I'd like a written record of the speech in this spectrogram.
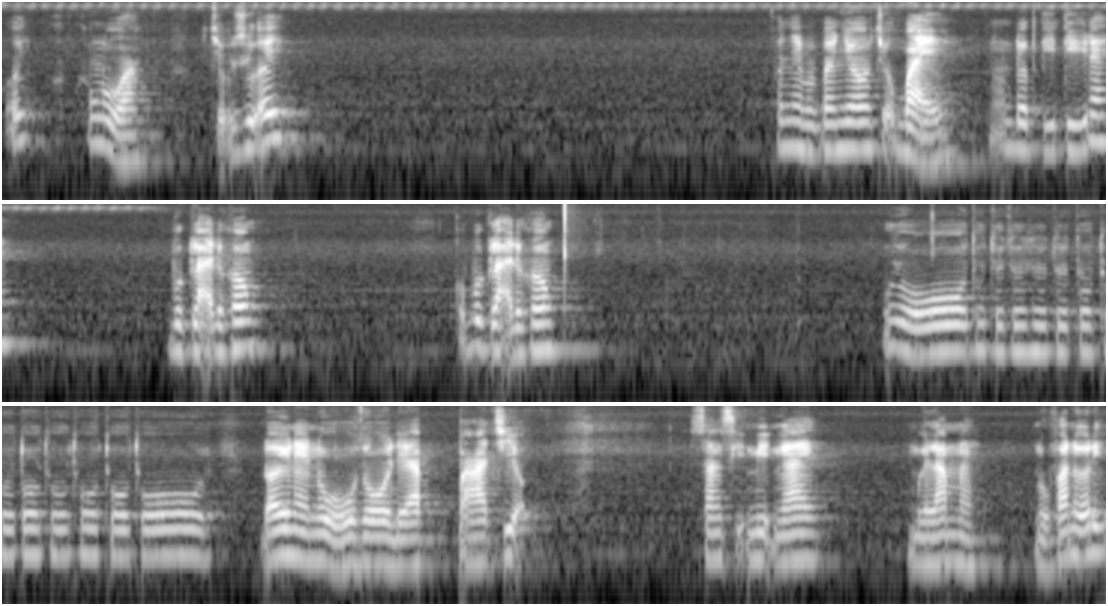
ôi không đủ à triệu rưỡi con nhà bao nhiêu triệu 7 nó được tí tí này vực lại được không có vực lại được không Ui dồi thôi thôi thôi thôi thôi thôi thôi thôi thôi thôi thôi thôi Đây này nổ rồi đẹp 3 triệu Sang xịn mịn ngay 15 này Nổ phát nữa đi.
